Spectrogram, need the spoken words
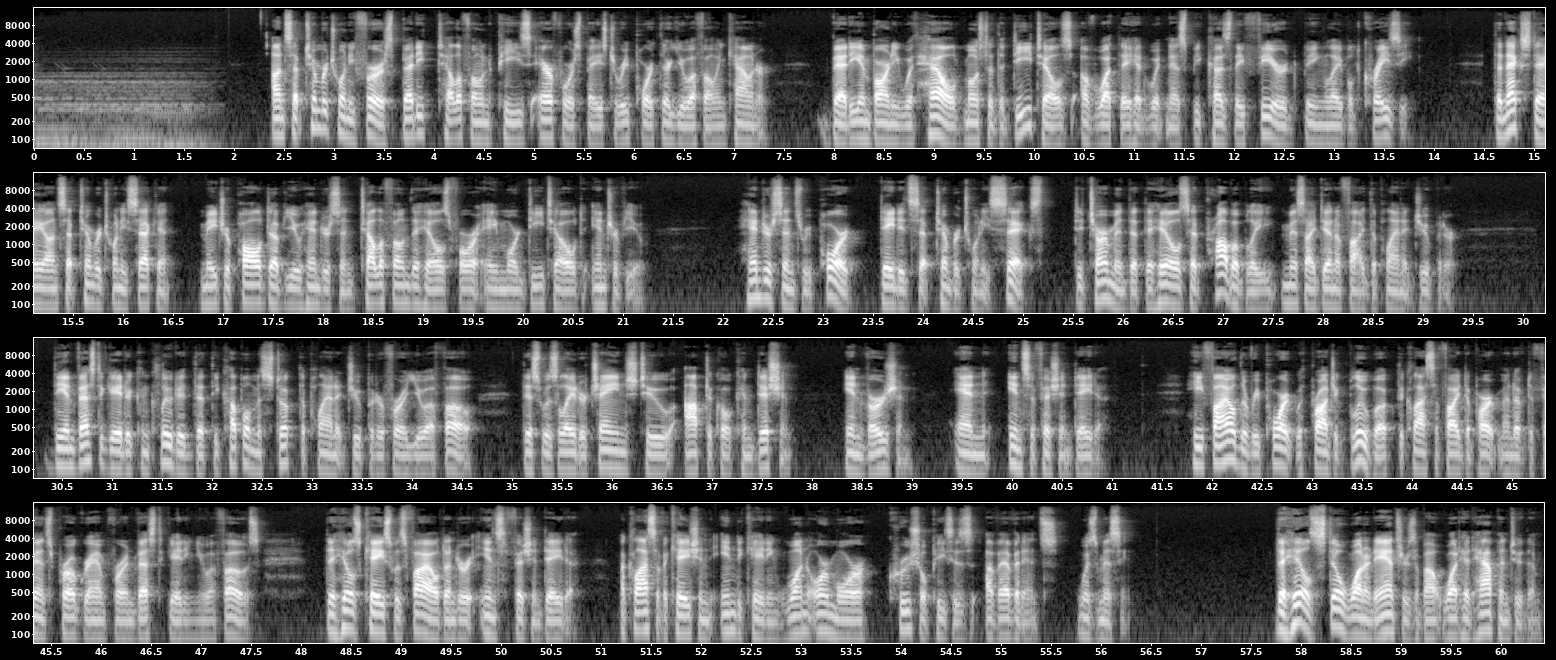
On September 21st, Betty telephoned Pease Air Force Base to report their UFO encounter. Betty and Barney withheld most of the details of what they had witnessed because they feared being labeled crazy. The next day, on September 22nd, Major Paul W. Henderson telephoned the Hills for a more detailed interview. Henderson's report, dated September 26th, determined that the Hills had probably misidentified the planet Jupiter. The investigator concluded that the couple mistook the planet Jupiter for a UFO. This was later changed to optical condition, inversion, and insufficient data. He filed the report with Project Blue Book, the classified Department of Defense program for investigating UFOs. The Hills case was filed under insufficient data, a classification indicating one or more crucial pieces of evidence was missing. The Hills still wanted answers about what had happened to them.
